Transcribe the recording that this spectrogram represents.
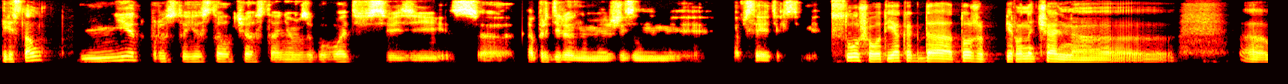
перестал нет, просто я стал часто о нем забывать в связи с э, определенными жизненными обстоятельствами. Слушай, вот я когда тоже первоначально э,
